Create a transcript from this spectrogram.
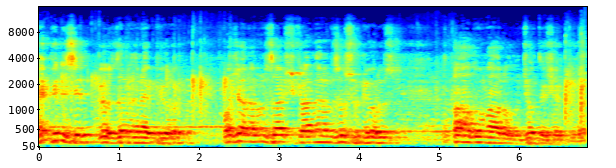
Hepinizin gözlerinden öpüyorum. Hocalarımıza şükranlarımızı sunuyoruz. Sağ olun, var olun. Çok teşekkürler.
